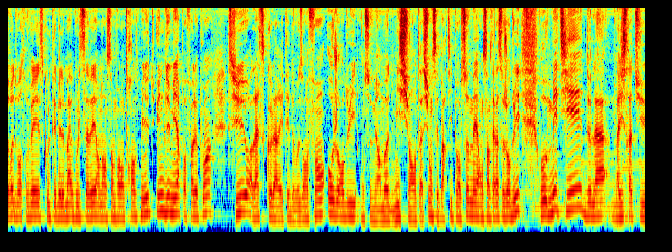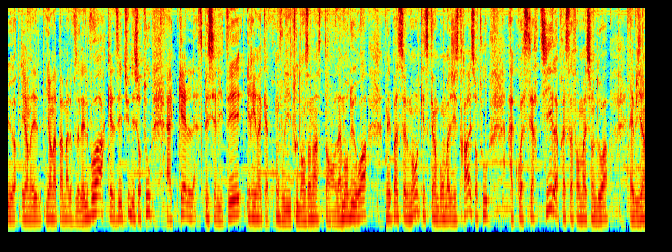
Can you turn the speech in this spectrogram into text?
heureux de vous retrouver, School TV Le Mac, vous le savez, on est ensemble pendant 30 minutes, une demi-heure pour faire le point sur la scolarité de vos enfants. Aujourd'hui, on se met en mode mission orientation, c'est parti pour le sommaire. On s'intéresse aujourd'hui au métier de la magistrature. Et il y en a pas mal, vous allez le voir. Quelles études et surtout à quelle spécialité? Irina Capron vous dit tout dans un instant. L'amour du droit, mais pas seulement. Qu'est-ce qu'un bon magistrat? Et surtout à quoi sert-il? Après sa formation de droit Eh bien,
